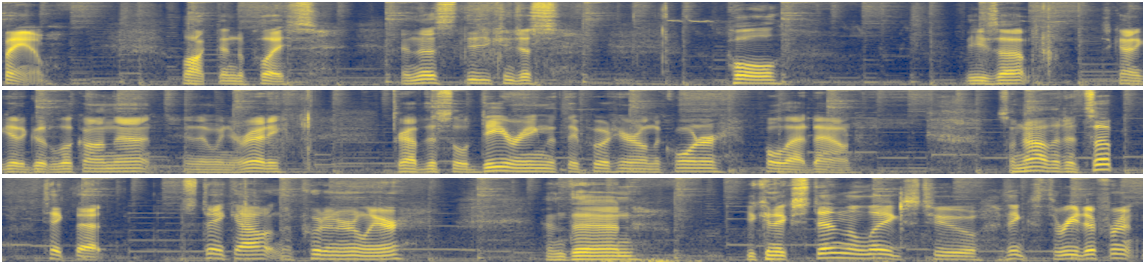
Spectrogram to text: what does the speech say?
bam, locked into place. And this, you can just pull these up to kind of get a good look on that. And then when you're ready, grab this little D-ring that they put here on the corner, pull that down. So now that it's up, take that stake out and I put in earlier, and then you can extend the legs to, I think, three different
